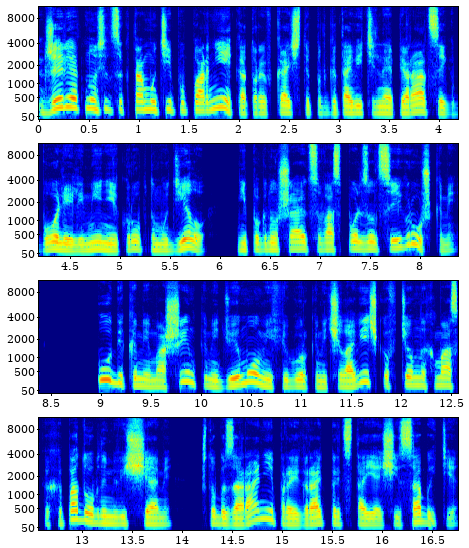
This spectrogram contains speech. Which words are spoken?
Джерри относится к тому типу парней, которые в качестве подготовительной операции к более или менее крупному делу не погнушаются воспользоваться игрушками. Кубиками, машинками, дюймовыми фигурками человечков в темных масках и подобными вещами, чтобы заранее проиграть предстоящие события.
